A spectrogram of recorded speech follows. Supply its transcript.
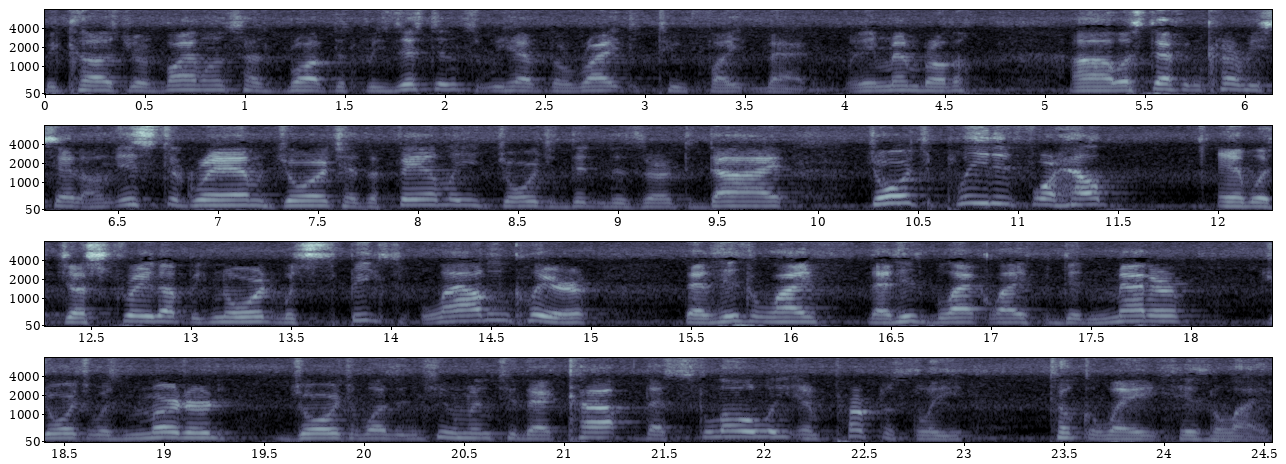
because your violence has brought this resistance. We have the right to fight back." Amen, brother. Uh, what Stephen Curry said on Instagram George has a family. George didn't deserve to die. George pleaded for help and was just straight up ignored, which speaks loud and clear that his life, that his black life didn't matter. George was murdered. George wasn't human to that cop that slowly and purposely took away his life.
